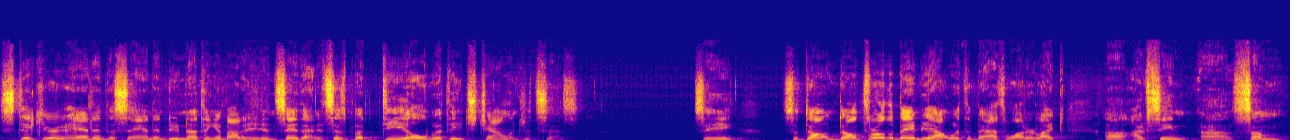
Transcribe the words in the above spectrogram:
stick your head in the sand and do nothing about it. He didn't say that. It says, but deal with each challenge, it says. See? So don't, don't throw the baby out with the bathwater like uh, I've seen uh, some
